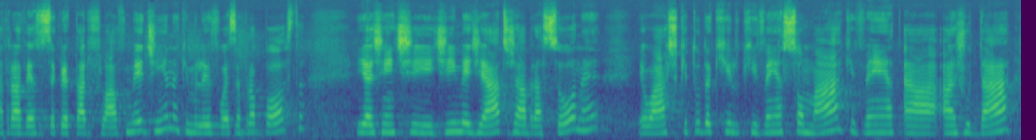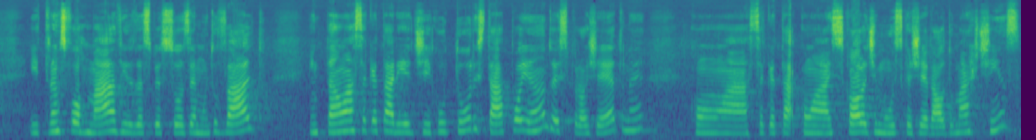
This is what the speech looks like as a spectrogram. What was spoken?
através do secretário Flávio Medina, que me levou essa proposta e a gente de imediato já abraçou, né? Eu acho que tudo aquilo que vem a somar, que vem a, a ajudar e transformar a vida das pessoas é muito válido. Então a Secretaria de Cultura está apoiando esse projeto, né? Com a, secretar, com a Escola de Música Geraldo Martins,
